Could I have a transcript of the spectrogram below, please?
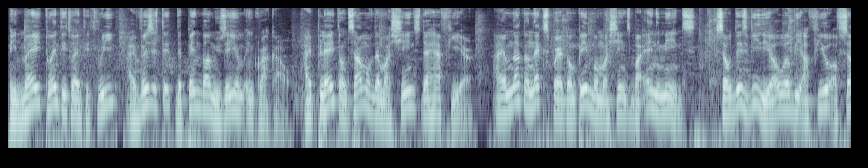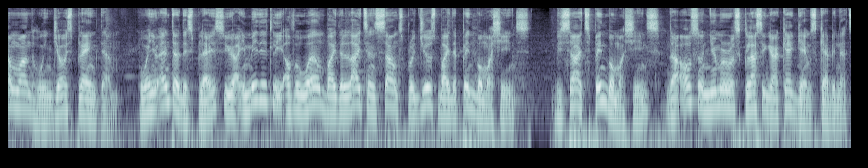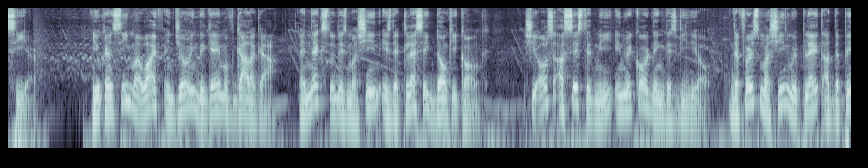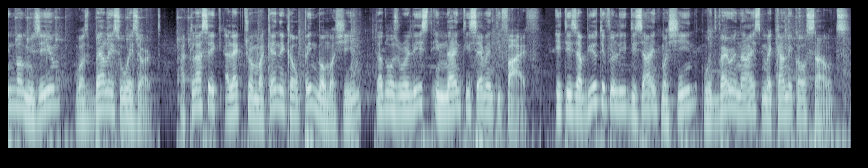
In May 2023, I visited the Pinball Museum in Krakow. I played on some of the machines they have here. I am not an expert on pinball machines by any means, so this video will be a view of someone who enjoys playing them. When you enter this place, you are immediately overwhelmed by the lights and sounds produced by the pinball machines. Besides pinball machines, there are also numerous classic arcade games cabinets here. You can see my wife enjoying the game of Galaga, and next to this machine is the classic Donkey Kong. She also assisted me in recording this video. The first machine we played at the Pinball Museum was Bally's Wizard, a classic electromechanical pinball machine that was released in 1975. It is a beautifully designed machine with very nice mechanical sounds.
